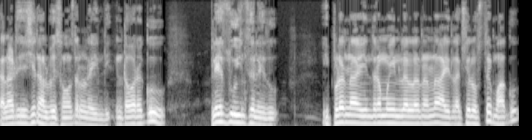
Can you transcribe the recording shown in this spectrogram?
అలాంటి చేసి నలభై సంవత్సరాలు అయింది. ఇంతవరకు ప్లేస్ చూపించలేదు. ఇప్పుడన్నా ఇంద్రమ్మ ఇళ్ళలోనన్నా ఐదు లక్షలు వస్తే మాకు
